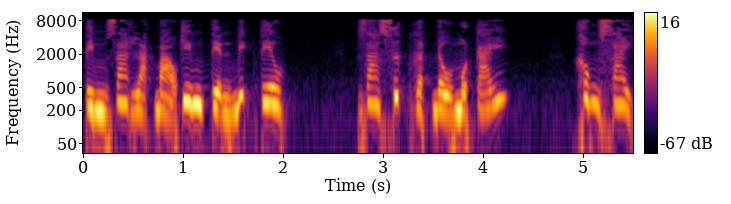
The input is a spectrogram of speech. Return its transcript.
tìm ra lạc bảo kim tiền bích tiêu, ra sức gật đầu một cái, không sai,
